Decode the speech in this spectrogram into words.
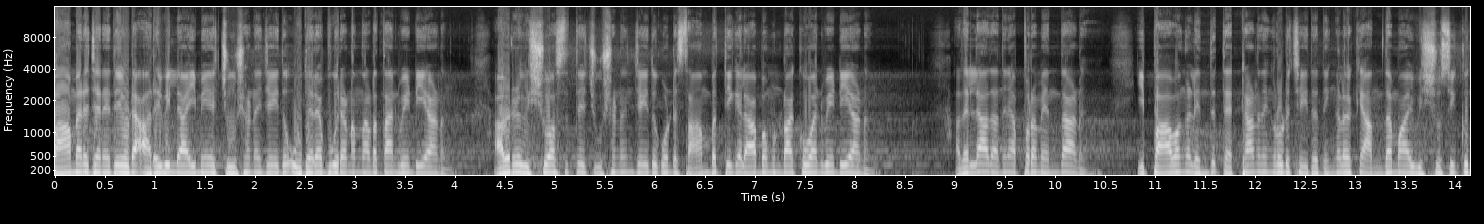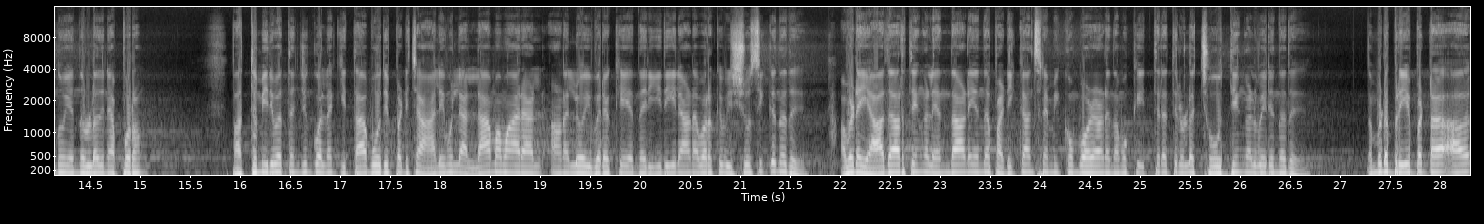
പാമര ജനതയുടെ അറിവില്ലായ്മയെ ചൂഷണം ചെയ്ത് ഉദരപൂരണം നടത്താൻ വേണ്ടിയാണ്. അവരുടെ വിശ്വാസത്തെ ചൂഷണം ചെയ്തുകൊണ്ട് സാമ്പത്തിക ലാഭമുണ്ടാക്കുവാൻ വേണ്ടിയാണ്. അതല്ലാതെ അതിനപ്പുറം എന്താണ്? ഈ പാവങ്ങൾ എന്ത് തെറ്റാണ് നിങ്ങളോട് ചെയ്തത്? നിങ്ങളൊക്കെ അന്ധമായി വിശ്വസിക്കുന്നു എന്നുള്ളതിനപ്പുറം പത്തും ഇരുപത്തഞ്ചും കൊല്ലം കിതാബോധി പഠിച്ച ആലിമുല്ല അല്ലാമമാരാൽ ആണല്ലോ ഇവരൊക്കെ എന്ന രീതിയിലാണ് അവർക്ക് വിശ്വസിക്കുന്നത്. അവിടെ യാഥാർത്ഥ്യങ്ങൾ എന്താണ് എന്ന് പഠിക്കാൻ ശ്രമിക്കുമ്പോഴാണ് നമുക്ക് ഇത്തരത്തിലുള്ള ചോദ്യങ്ങൾ വരുന്നത്. നമ്മുടെ പ്രിയപ്പെട്ട ആ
